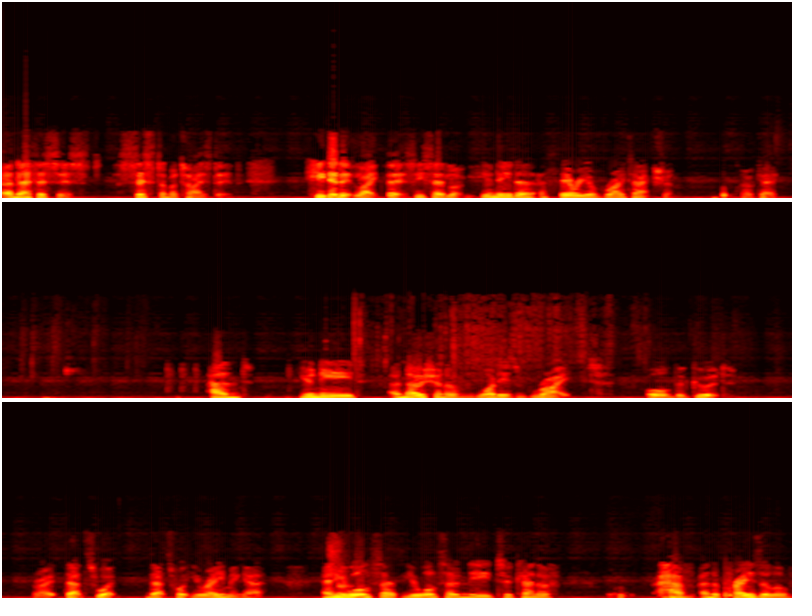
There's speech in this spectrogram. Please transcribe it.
an ethicist, systematized it. He did it like this. He said, "Look, you need a, a theory of right action, okay, and you need a notion of what is right or the good, right? That's what that's what you're aiming at, and sure. you also you also need to kind of have an appraisal of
